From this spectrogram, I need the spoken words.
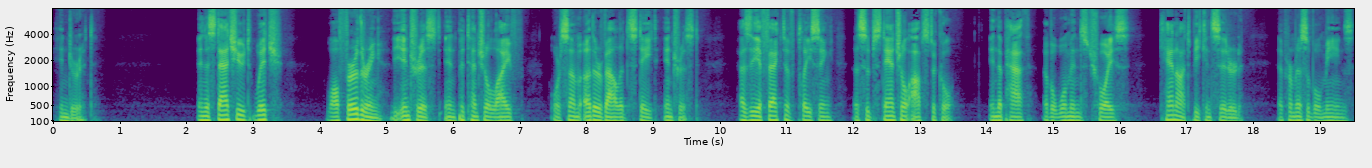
hinder it. In a statute which, while furthering the interest in potential life or some other valid state interest, has the effect of placing a substantial obstacle in the path of a woman's choice cannot be considered a permissible means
